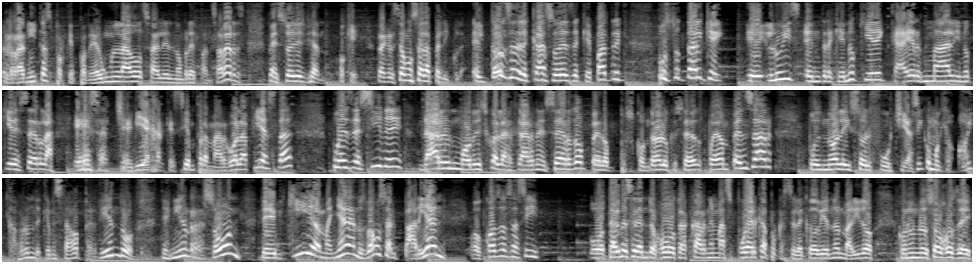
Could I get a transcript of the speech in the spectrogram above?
ranitas, porque por de un lado sale el nombre de panza verdes. Me estoy desviando. Ok, regresamos a la película. Entonces el caso es de que Patrick, pues total que Luis, entre que no quiere caer mal y no quiere ser esa che vieja que siempre amargó la fiesta, pues decide darle un mordisco a la carne de cerdo, pero pues contra lo que ustedes puedan pensar, pues no le hizo el fuchi. Así como que, ay cabrón, ¿de qué me estaba perdiendo? Tenían razón, de aquí a mañana nos vamos al parián, o cosas así o tal vez se le antojó otra carne más puerca porque se le quedó viendo el marido con unos ojos de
